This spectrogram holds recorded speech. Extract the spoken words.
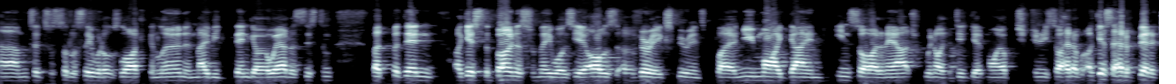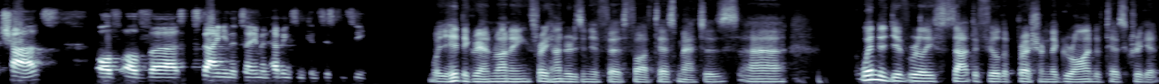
um, to, to, sort of see what it was like and learn and maybe then go out of system. But but then I guess the bonus for me was yeah I was a very experienced player, knew my game inside and out when I did get my opportunity. So I had a, I guess I had a better chance of of uh, staying in the team and having some consistency. well, you hit the ground running, 300s in your first five Test matches. Uh, when did you really start to feel the pressure and the grind of Test cricket?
